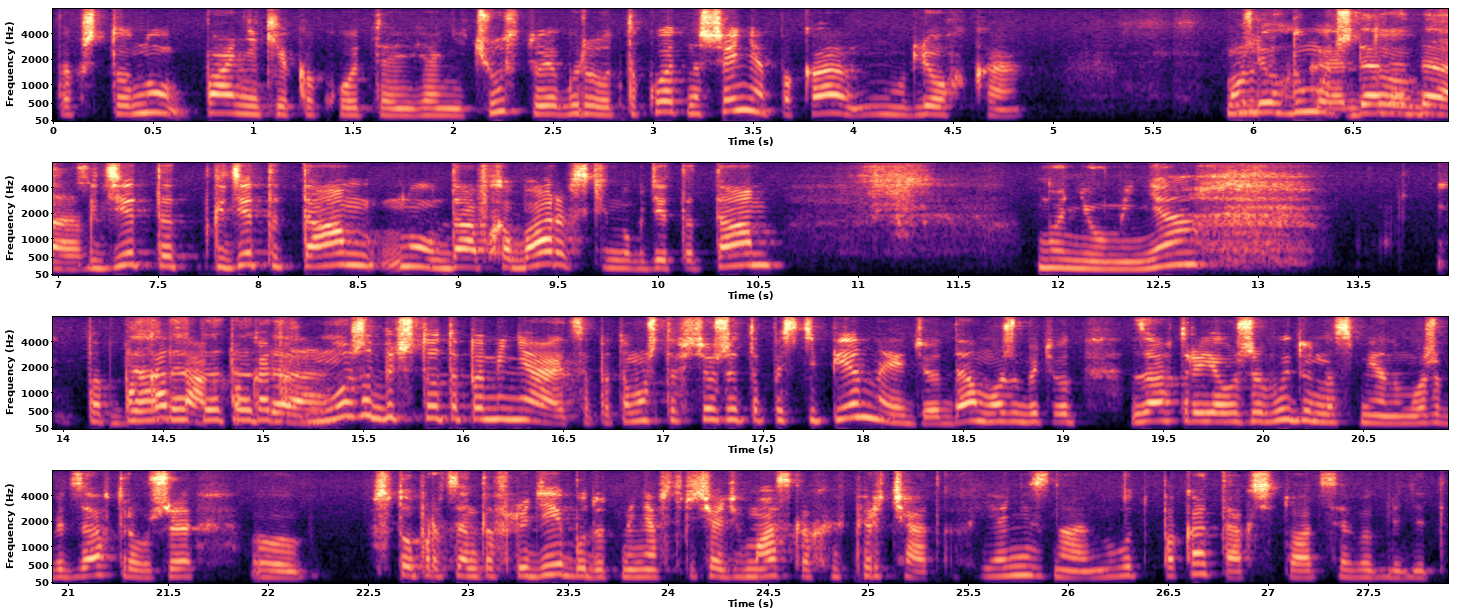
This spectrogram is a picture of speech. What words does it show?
Так что, ну, паники какой-то я не чувствую. Я говорю, вот такое отношение пока, ну, легкое. Можно Легкое, думать, что да, да. где-то где там, ну, да, в Хабаровске, но где-то там, но не у меня. Пока да, так, да, пока да, так. Да. Может быть, что-то поменяется, потому что все же это постепенно идет, да. Может быть, вот завтра я уже выйду на смену, может быть, завтра уже э, сто процентов людей будут меня встречать в масках и в перчатках. Я не знаю. Ну вот пока так ситуация выглядит.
